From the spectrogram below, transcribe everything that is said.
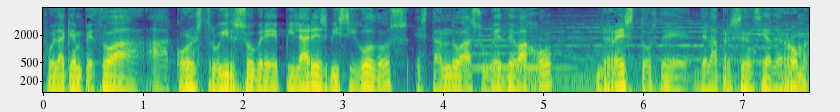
fue la que empezó a, a construir sobre pilares visigodos, estando a su vez debajo restos de, de la presencia de Roma.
